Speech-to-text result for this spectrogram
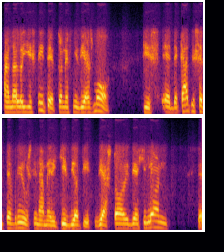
αναλογιστείτε τον ευνηδιασμό της 11 Σεπτεμβρίου στην Αμερική, διότι διαστό διαχειλέων ε,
